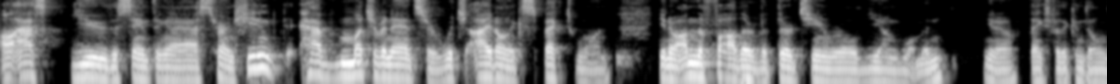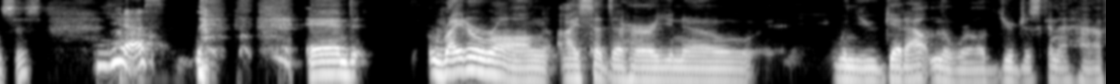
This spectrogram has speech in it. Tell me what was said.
I'll ask you the same thing I asked her, and she didn't have much of an answer, which I don't expect one. You know, I'm the father of a 13 year old young woman. You know, thanks for the condolences. Um, yes. and right or wrong, I said to her, you know, when you get out in the world, you're just going to have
